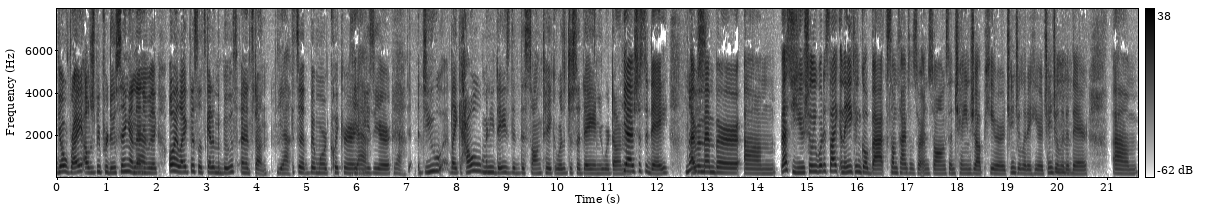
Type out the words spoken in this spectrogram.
yo right I'll just be producing and then Yeah. you'll be like oh I like this let's get in the booth and it's done Yeah. it's a bit more quicker and easier Yeah. do you like how many days did this song take or was it just a day and you were done Yeah, it's just a day. nice. I remember um, that's usually what it's like, and then you can go back sometimes on certain songs and change up here, change a little here, change a Mm-hmm. little there. Um,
